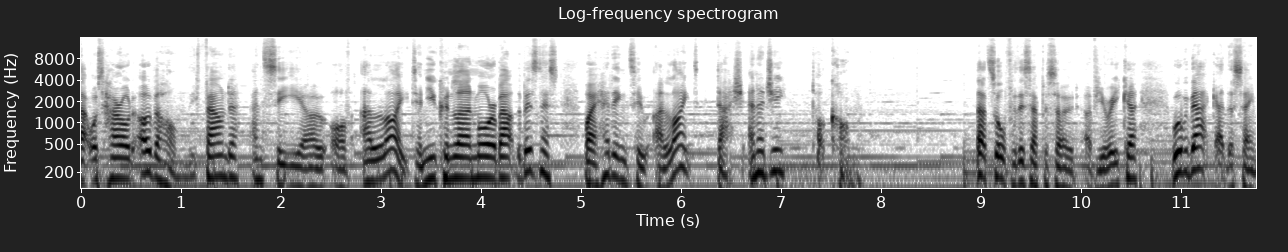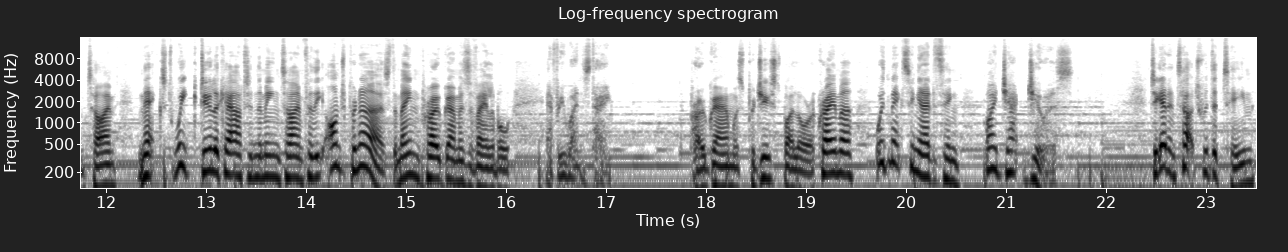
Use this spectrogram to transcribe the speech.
That was Harald Overholm, the founder and CEO of Alight, and you can learn more about the business by heading to alight-energy.com. That's all for this episode of Eureka. We'll be back at the same time next week. Do look out in the meantime for The Entrepreneurs. The main programme is available every Wednesday. The programme was produced by Laura Kramer with mixing and editing by Jack Dewars. To get in touch with the team,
